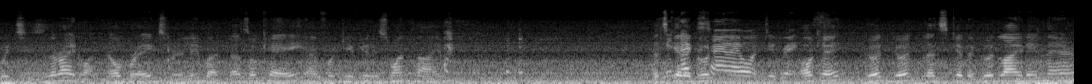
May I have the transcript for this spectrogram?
which is the right one. No brakes, really, but that's okay. I forgive you this one time. Let's Okay, get next a good. time I won't do brakes. Okay, good, good. Let's get a good light in there.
